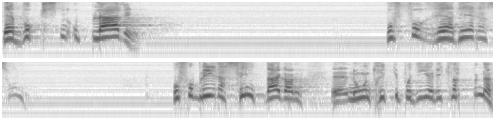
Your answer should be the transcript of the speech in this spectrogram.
Det er voksenopplæring. Hvorfor reagerer jeg sånn? Hvorfor blir jeg sint hver gang eh, noen trykker på de og de knappene?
